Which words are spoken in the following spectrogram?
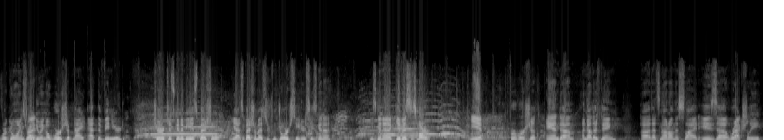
We're going That's to be doing a worship night at the Vineyard Church. It's going to be a special, yeah, special message from George Cedars. He's gonna, he's gonna give us his heart Yeah. for worship. And um, another thing uh, that's not on this slide is uh, we're actually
